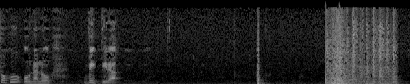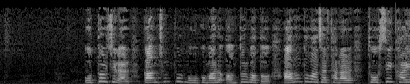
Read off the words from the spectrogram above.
সহ অন্যান্য ব্যক্তিরা। উত্তর জেলার কাঞ্চনপুর মহকুমার অন্তর্গত আনন্দবাজার থানার থসিখাই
